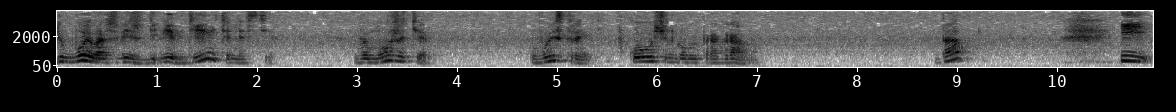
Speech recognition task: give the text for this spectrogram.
Любой ваш вид, деятельности вы можете выстроить в коучинговую программу. Да? И,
